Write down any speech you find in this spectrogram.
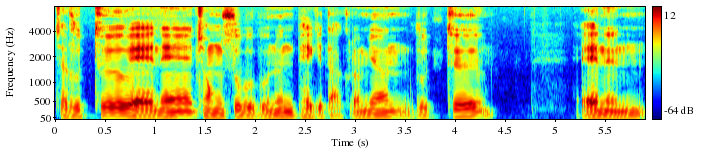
자, 루트 n의 정수 부분은 100이다. 그러면 루트 n은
